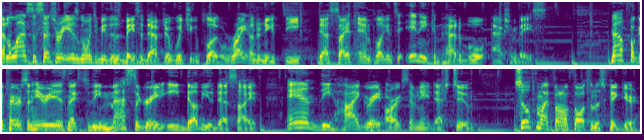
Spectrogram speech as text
Now the last accessory is going to be this base adapter which you can plug right underneath the death scythe and plug into any compatible action base. Now for comparison here he is next to the master grade EW death scythe and the high grade RX-78-2. So for my final thoughts on this figure,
